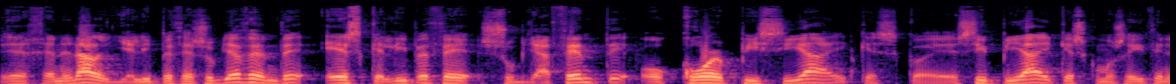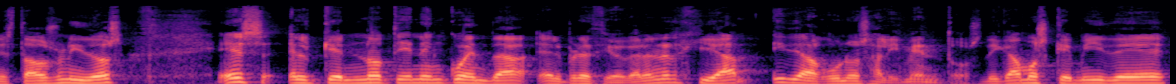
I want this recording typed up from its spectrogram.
eh, general y el IPC subyacente es que el IPC subyacente o Core PCI, que es eh, CPI, que es como se dice en Estados Unidos, es el que no tiene en cuenta el precio de la energía y de algunos alimentos. Digamos que mide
